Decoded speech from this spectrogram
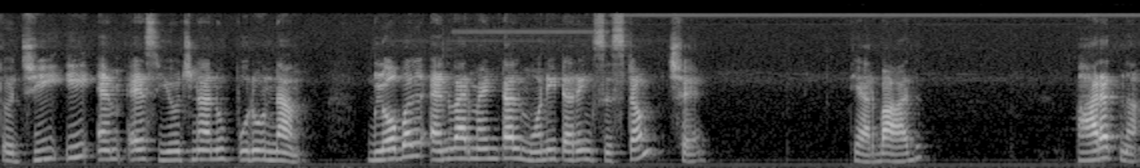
તો જીઈ એમ એસ યોજનાનું પૂરું નામ ગ્લોબલ એન્વાયરમેન્ટલ મોનિટરિંગ સિસ્ટમ છે. ત્યારબાદ ભારતના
